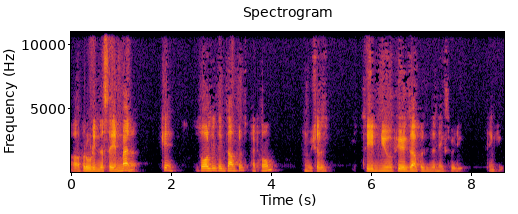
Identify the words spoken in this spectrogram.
uh, proved in the same manner. Okay solve these examples at home and we shall see new few examples in the next video. Thank you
